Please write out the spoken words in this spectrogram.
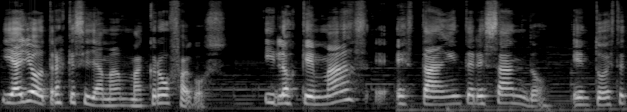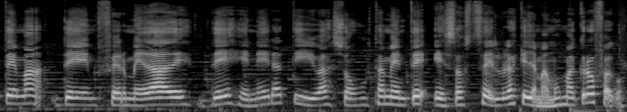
y hay otras que se llaman macrófagos. Y los que más están interesando en todo este tema de enfermedades degenerativas son justamente esas células que llamamos macrófagos.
